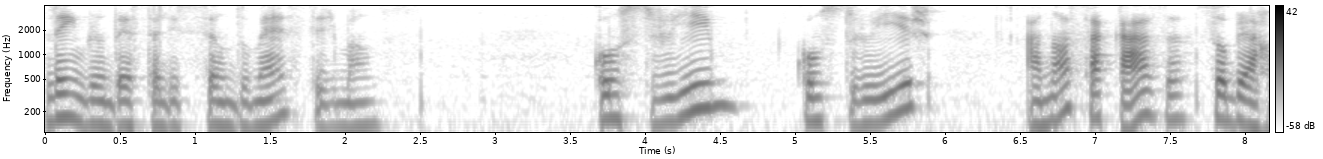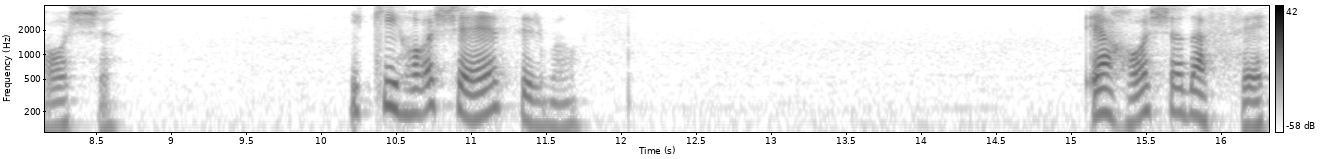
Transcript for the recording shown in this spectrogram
Lembram desta lição do Mestre, irmãos? Construir, construir a nossa casa sobre a rocha. E que rocha é essa, irmãos? É a rocha da fé,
